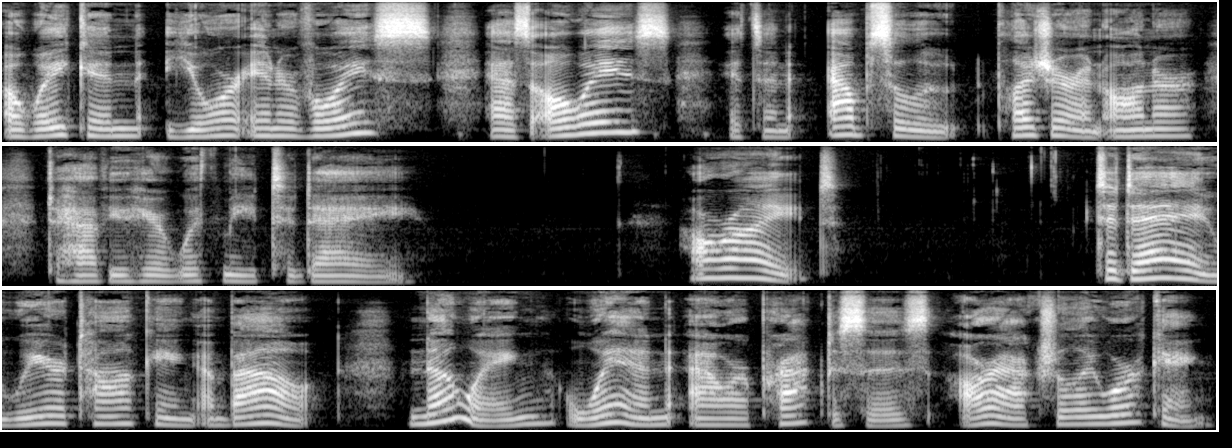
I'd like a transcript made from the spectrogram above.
awaken your inner voice. As always, it's an absolute pleasure and honor to have you here with me today. All right. Today we are talking about knowing when our practices are actually working.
